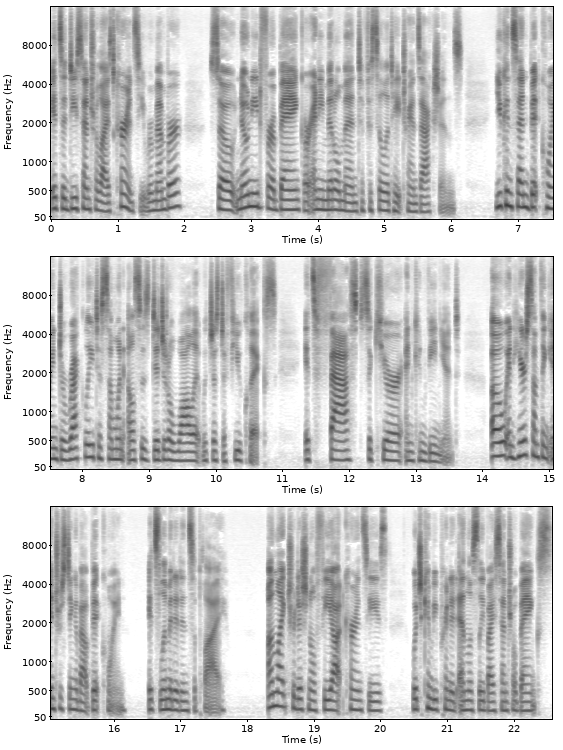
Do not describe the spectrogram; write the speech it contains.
It's a decentralized currency, remember? So, no need for a bank or any middlemen to facilitate transactions. You can send Bitcoin directly to someone else's digital wallet with just a few clicks. It's fast, secure, and convenient. Oh, and here's something interesting about Bitcoin it's limited in supply. Unlike traditional fiat currencies, which can be printed endlessly by central banks,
